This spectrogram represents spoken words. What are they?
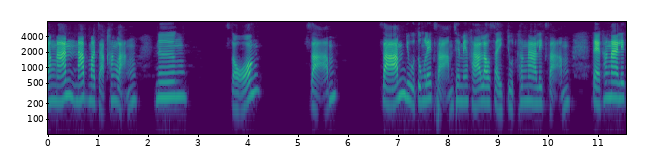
ดังนั้นนับมาจากข้างหลังหนึ่งสองสามสามอยู่ตรงเลขสามใช่ไหมคะ เราใส่จุดข้างหน้าเลขสามแต่ข้างหน้าเลข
